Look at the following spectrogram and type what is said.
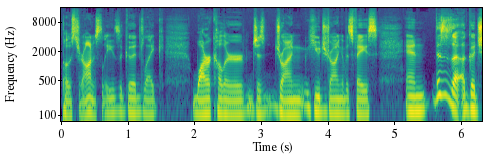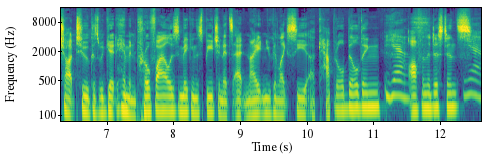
poster, honestly. He's a good, like, watercolor, just drawing, huge drawing of his face. And this is a, a good shot, too, because we get him in profile as he's making the speech, and it's at night, and you can, like, see a Capitol building Yes. off in the distance. Yeah.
